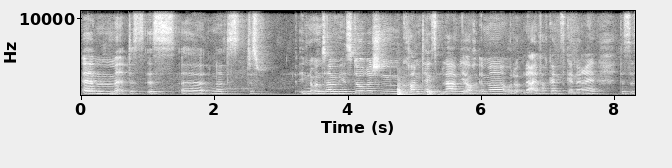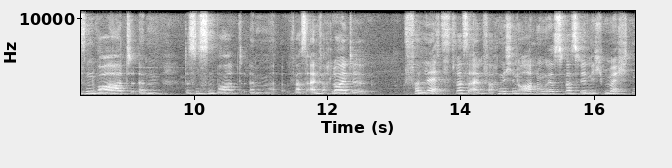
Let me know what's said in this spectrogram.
ähm, das ist äh, ne, das, das in unserem historischen Kontext, bla, wie auch immer, oder, oder einfach ganz generell, das ist ein Wort, ähm, das ist ein Wort, ähm, was einfach Leute verletzt, was einfach nicht in Ordnung ist, was wir nicht möchten,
